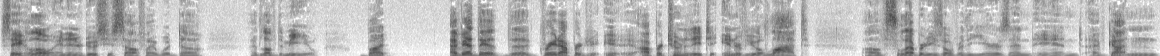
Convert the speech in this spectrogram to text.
say hello, and introduce yourself. I would, uh, I'd love to meet you. But I've had the the great oppor- opportunity to interview a lot of celebrities over the years, and and I've gotten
